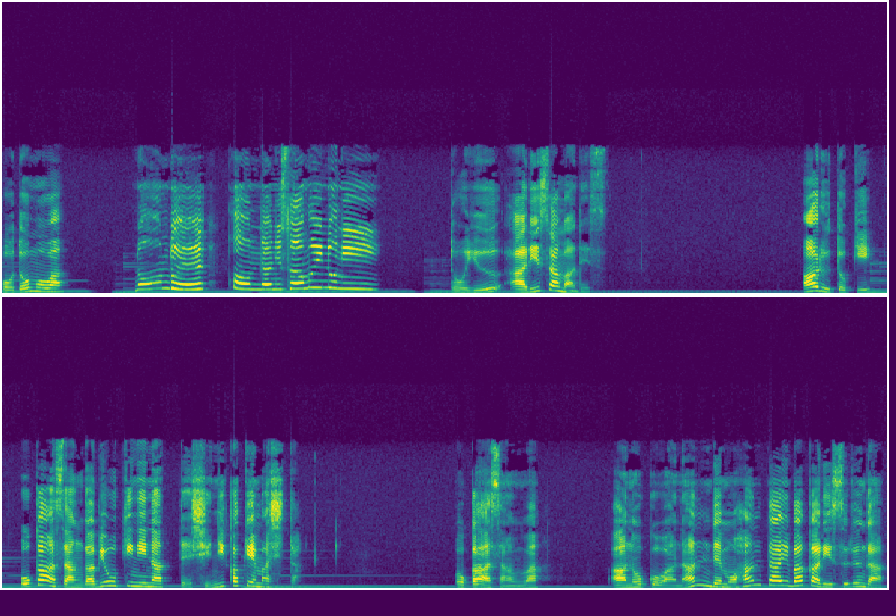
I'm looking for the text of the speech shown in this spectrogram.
子供は「なんでこんなに寒いのに」というありさまです。ある時お母さんが病気になって死にかけました。お母さんは「あの子は何でも反対ばかりするが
